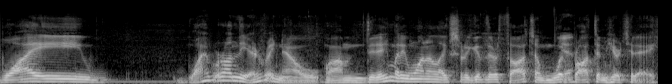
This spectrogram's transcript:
why why we're on the air right now. Um, did anybody want to like sort of give their thoughts on what Yeah. brought them here today?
